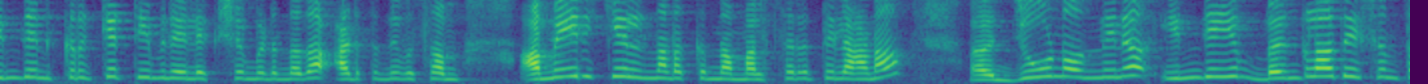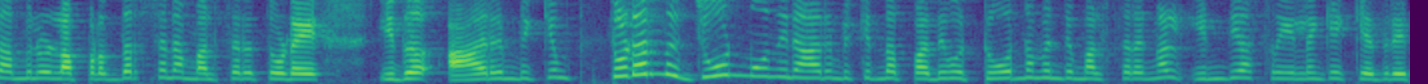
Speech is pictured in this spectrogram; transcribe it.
ഇന്ത്യൻ ക്രിക്കറ്റ് ടീമിനെ ലക്ഷ്യമിടുന്നത് അടുത്ത ദിവസം അമേരിക്കയിൽ നടക്കുന്ന മത്സരത്തിലാണ്. ജൂൺ ഒന്നിന് ഇന്ത്യയും ബംഗ്ലാദേശും തമ്മിലുള്ള പ്രദർശന മത്സരത്തോടെ ഇത് ആരംഭിക്കും. തുടർന്ന് ജൂൺ മൂന്നിന് ആരംഭിക്കുന്ന പതിവ് ടൂർണമെന്റ് മത്സരങ്ങൾ ഇന്ത്യ ശ്രീലങ്കയ്ക്കെതിരെ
